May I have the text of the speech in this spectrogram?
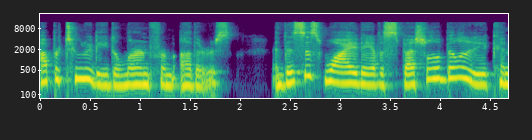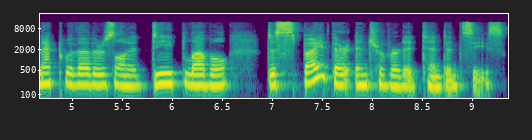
opportunity to learn from others. And this is why they have a special ability to connect with others on a deep level, despite their introverted tendencies.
